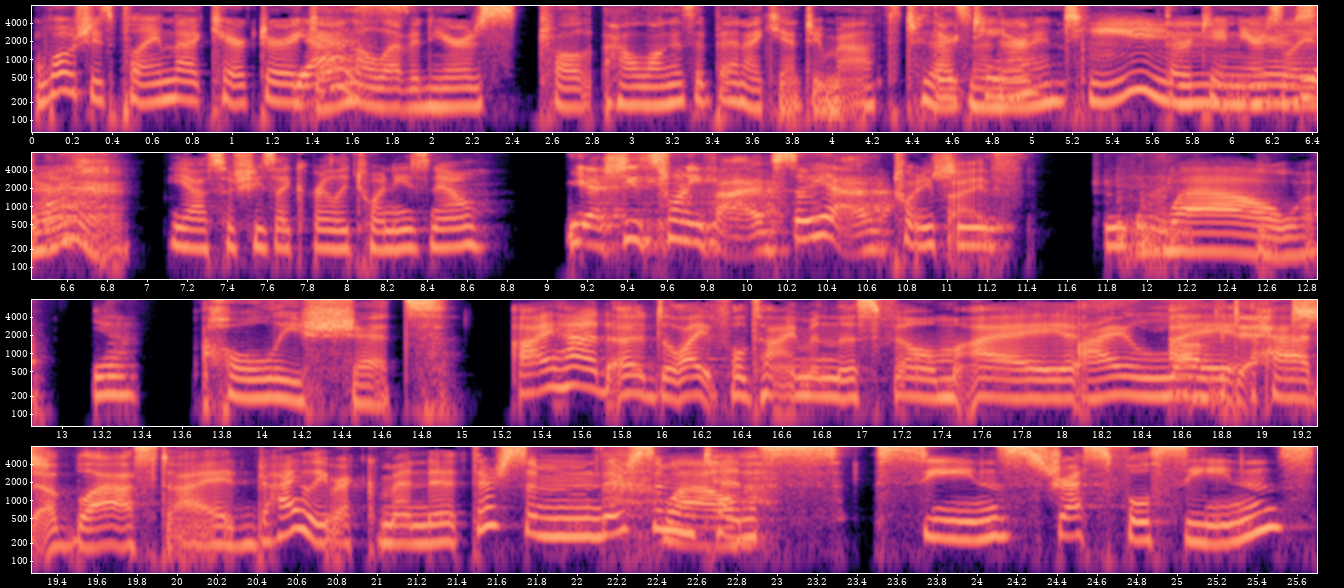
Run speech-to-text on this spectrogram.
Whoa, she's playing that character again. Yes. Eleven years, twelve. How long has it been? I can't do math. Two thousand nine. 13, 13 years later. later. Yeah, so she's like early 20s now. Yeah, she's 25. So yeah, 25. Wow. Yeah. Holy shit! I had a delightful time in this film. I I loved I it. had a blast. I'd highly recommend it. There's some there's some Wow. tense scenes, stressful scenes,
